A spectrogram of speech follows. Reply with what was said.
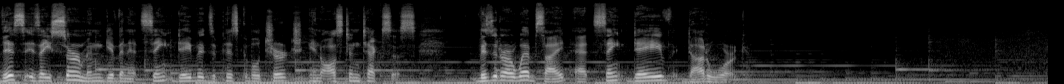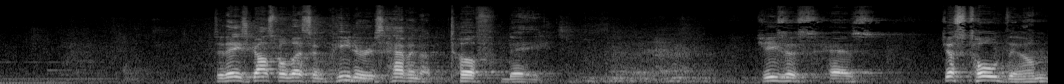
This is a sermon given at St. David's Episcopal Church in Austin, Texas. Visit our website at stdave.org. Today's gospel lesson Peter is having a tough day. Jesus has just told them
